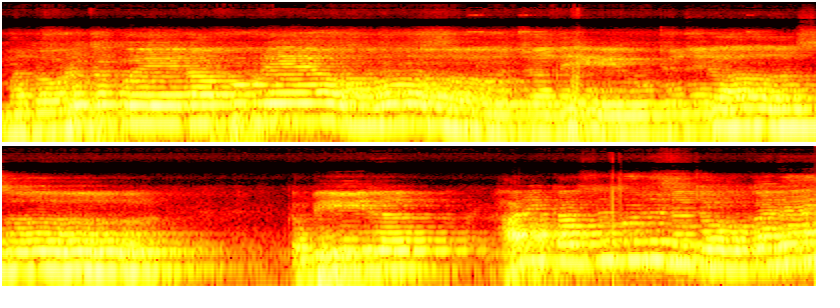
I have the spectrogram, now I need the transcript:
ਮਨੋਰਥ ਕੋਏ ਨਾ ਪੂਰਿਓ, ਚਲੇ ਉਠ ਨਿਰਾਸ ਕਬੀਰ, ਹਰ ਕਸ ਗੁਰਨ ਜੋ ਕਰੇ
